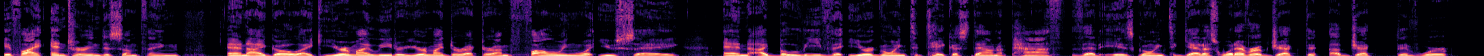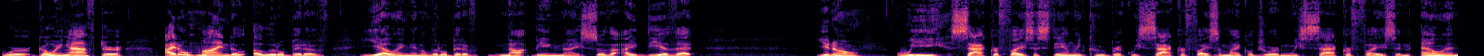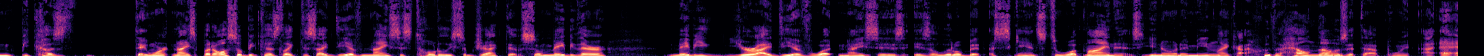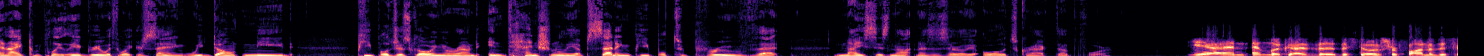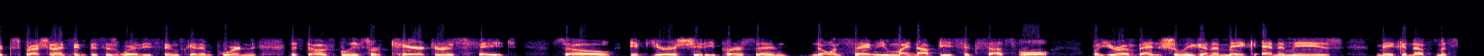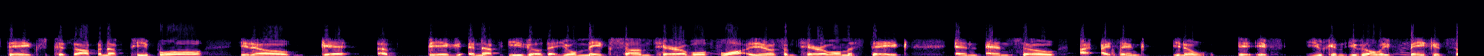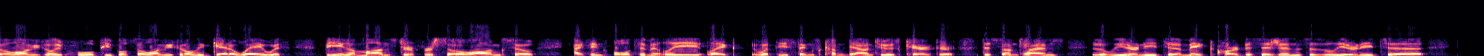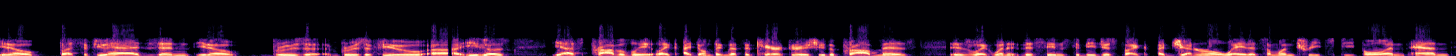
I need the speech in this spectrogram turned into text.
if I enter into something and I go like you're my leader, you're my director, I'm following what you say and I believe that you're going to take us down a path that is going to get us whatever object- objective we're we're going after. I don't mind a, a little bit of yelling and a little bit of not being nice. So the idea that you know, we sacrifice a Stanley Kubrick, we sacrifice a Michael Jordan, we sacrifice an Ellen because they weren't nice, but also because like this idea of nice is totally subjective. So maybe they're maybe your idea of what nice is is a little bit askance to what mine is. You know what I mean? Like who the hell knows at that point? I, and I completely agree with what you're saying. We don't need people just going around intentionally upsetting people to prove that nice is not necessarily all it's cracked up for. Yeah, and and look, uh, the the Stoics were fond of this expression. I think this is where these things get important. The Stoics believe sort of character is fate. So if you're a shitty person, no one's saying you might not be successful, but you're eventually going to make enemies, make enough mistakes, piss off enough people, you know, get a big enough ego that you'll make some terrible flaw, you know, some terrible mistake. And and so I, I think, you know, if you can you can only fake it so long, you can only fool people so long, you can only get away with being a monster for so long. So I think ultimately, like what these things come down to is character. Does sometimes does a leader need to make hard decisions? Does a leader need to, you know, bust a few heads and you know bruise a bruise a few uh, egos? Yes, probably. Like I don't think that's a character issue. The problem is is like when it, this seems to be just like a general way that someone treats people and and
